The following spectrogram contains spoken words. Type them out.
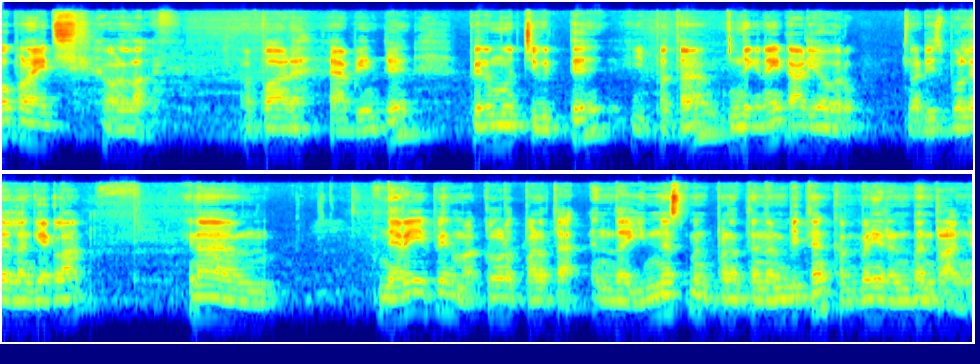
ஓப்பன் ஆயிடுச்சு அவ்வளோதான் அப்பாட அப்படின்ட்டு பெருமூச்சு விட்டு இப்போ தான் இன்றைக்கி நைட் ஆடியோ வரும். நோட்டீஸ் போல் எல்லாம் கேட்கலாம். ஏன்னா நிறைய பேர் மக்களோட பணத்தை இந்த இன்வெஸ்ட்மெண்ட் பணத்தை நம்பி தான் கம்பெனி ரன் பண்ணுறாங்க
